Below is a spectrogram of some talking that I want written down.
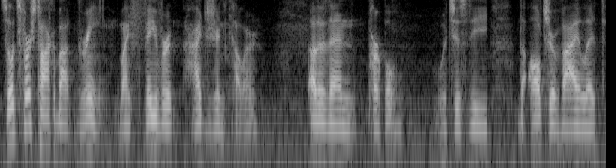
So let's first talk about green, my favorite hydrogen color, other than purple, which is the, the ultraviolet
